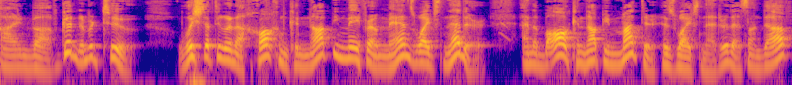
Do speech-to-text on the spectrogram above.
Ein Vav. Good. Number two, which stuff do we learn a Chochem cannot be made for a man's wife's neder and a Baal cannot be matir his wife's neder? That's on Daf.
